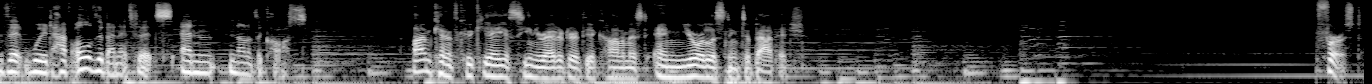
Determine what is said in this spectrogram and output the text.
that would have all of the benefits and none of the costs. I'm Kenneth Cukier, a senior editor at The Economist, and you're listening to Babbage. First,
